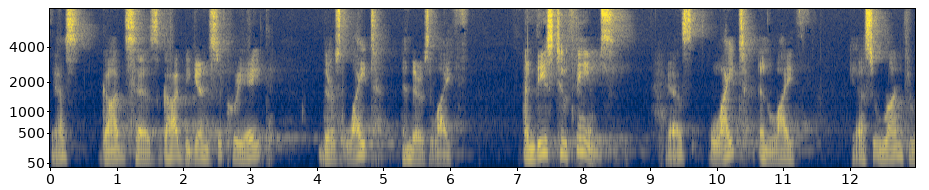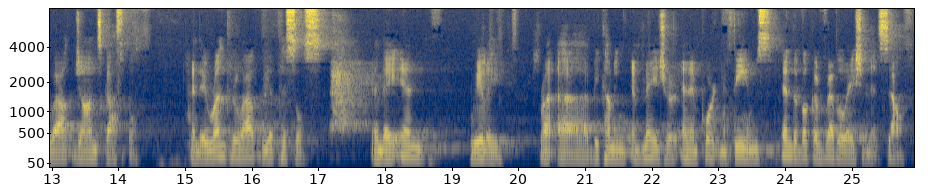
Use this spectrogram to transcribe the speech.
Yes, God says, God begins to create. There's light and there's life. And these two themes, yes, light and life, yes, run throughout John's gospel. And they run throughout the epistles. And they end really uh, becoming major and important themes in the book of Revelation itself.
